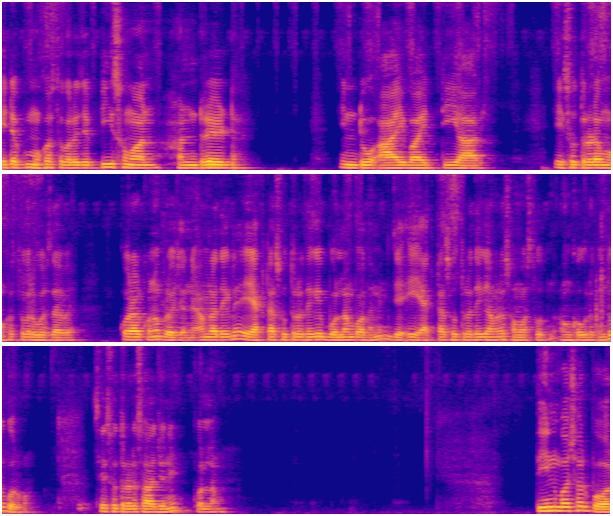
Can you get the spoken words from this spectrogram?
এটা মুখস্থ করে যে পি সমান hundred into I by T R এই সূত্রটা মুখস্থ করে বসতে হবে। করার কোনো প্রয়োজন নেই। আমরা দেখলে এই একটা সূত্র থেকে বললাম প্রথমে যে এই একটা সূত্র থেকে আমরা সমস্ত অঙ্কগুলো কিন্তু করব। সেই সূত্রটা সাহায্য নিয়ে করলাম। তিন বছর পর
